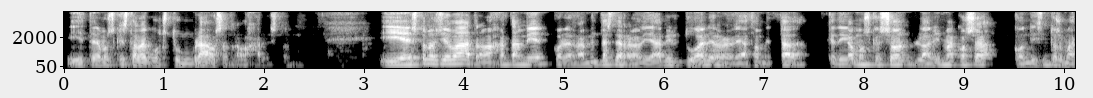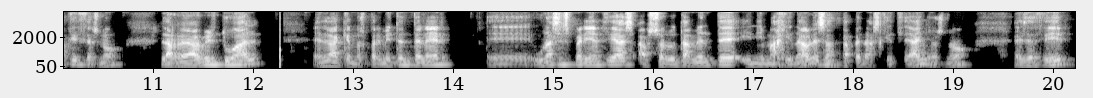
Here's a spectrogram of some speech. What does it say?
y tenemos que estar acostumbrados a trabajar esto. Y esto nos lleva a trabajar también con herramientas de realidad virtual y realidad aumentada, que digamos que son la misma cosa con distintos matices. ¿no? La realidad virtual en la que nos permiten tener eh, unas experiencias absolutamente inimaginables hace apenas 15 años. ¿no? Es decir,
